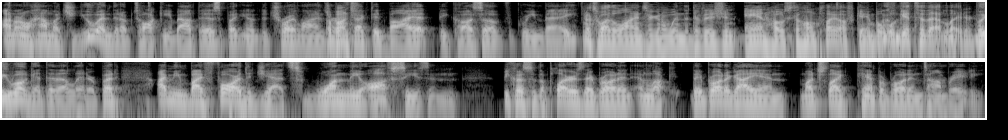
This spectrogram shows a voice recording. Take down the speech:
I don't know how much you ended up talking about this, but you know, Detroit Lions are bunch. affected by it because of Green Bay. That's why the Lions are going to win the division and host a home playoff game, but we'll get to that later. We will get to that later. But I mean, by far the Jets won the offseason because of the players they brought in. And look, they brought a guy in, much like Tampa brought in Tom Brady.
